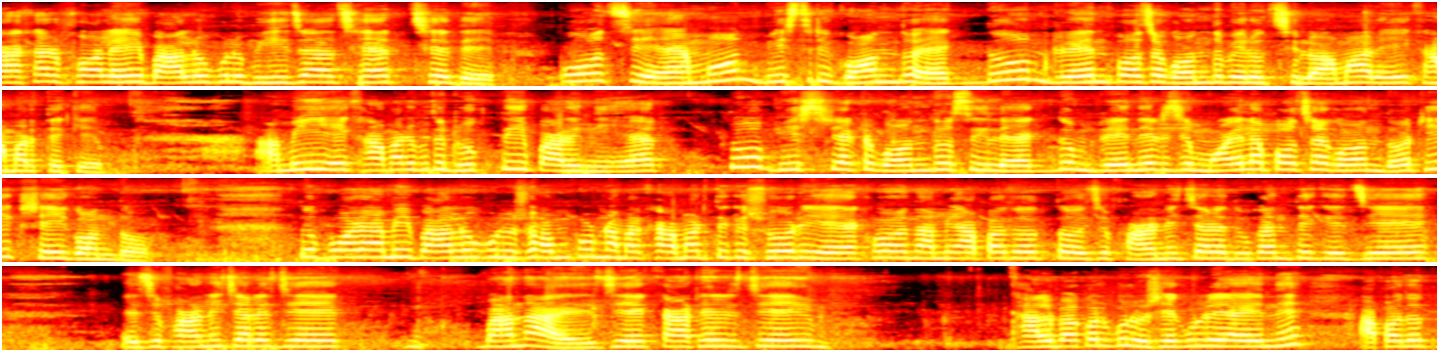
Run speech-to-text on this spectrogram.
রাখার ফলে এই বালুগুলো ভিজা ছ্যাঁচেদে পচে এমন বিশ্রী গন্ধ, একদম ড্রেন পচা গন্ধ বেরোচ্ছিল আমার এই খামার থেকে। আমি এই খামারের ভিতরে ঢুকতেই পারিনি। এত বিশ্রী একটা গন্ধ ছিল, একদম ড্রেনের যে ময়লা পচা গন্ধ, ঠিক সেই গন্ধ। তো পরে আমি বালুগুলো সম্পূর্ণ আমার খামার থেকে সরিয়ে এখন আমি আপাতত ওই যে ফার্নিচারের দোকান থেকে যে, এই যে ফার্নিচারের যে বানায়, যে কাঠের যে খাল বাকলগুলো সেগুলো এনে আপাতত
